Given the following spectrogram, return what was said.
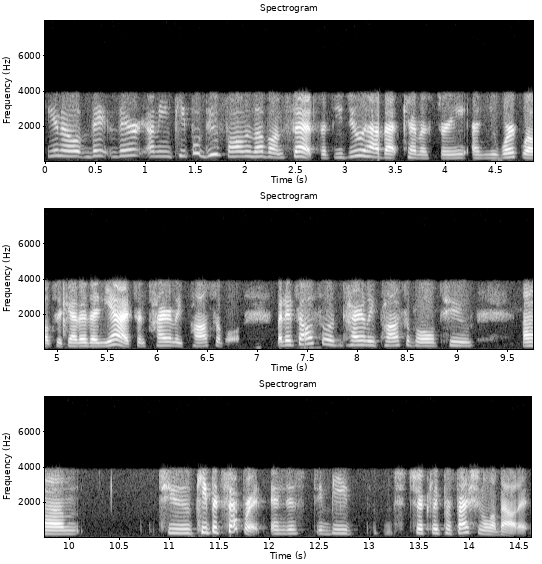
you know, they they're I mean, people do fall in love on sets. If you do have that chemistry and you work well together, then yeah, it's entirely possible. But it's also entirely possible to um to keep it separate and just be strictly professional about it.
